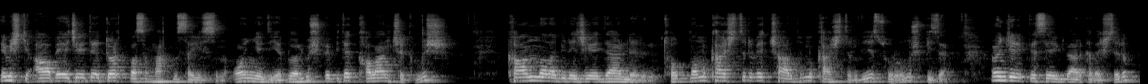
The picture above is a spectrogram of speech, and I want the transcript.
Demiş ki ABCD 4 basamaklı sayısını 17'ye bölmüş ve bir de kalan çıkmış. K'nın alabileceği değerlerin toplamı kaçtır ve çarpımı kaçtır diye sorulmuş bize. Öncelikle sevgili arkadaşlarım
